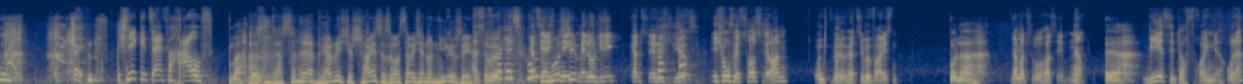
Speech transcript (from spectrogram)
Äh, Ich leg jetzt einfach auf. Mach Was das. ist denn das für eine erbärmliche Scheiße? Sowas habe ich ja noch nie gesehen. Also wirklich. das Ganz ehrlich, nee, die- Melodie, ganz ehrlich, Was, hier. was? Ich rufe jetzt Hossi an und werde sie beweisen. Oder? Hör mal zu, Hossi, ne? Ja, Wir sind doch Freunde, oder?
